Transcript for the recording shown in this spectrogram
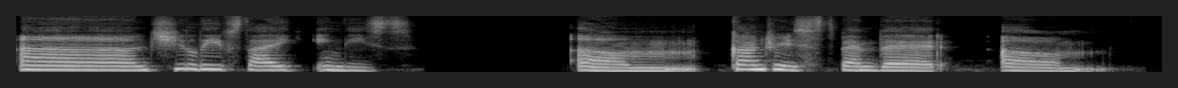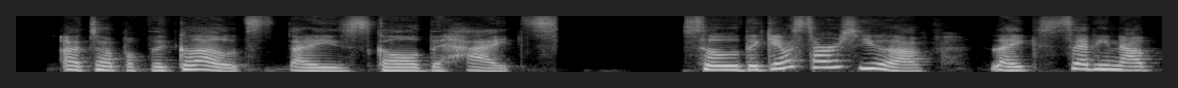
And she lives like in this um, country suspended um, atop of the clouds that is called the Heights. So the game starts you up, like setting up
